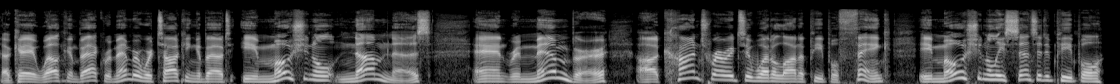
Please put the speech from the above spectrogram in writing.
Okay, welcome back. Remember, we're talking about emotional numbness. And remember, uh, contrary to what a lot of people think, emotionally sensitive people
